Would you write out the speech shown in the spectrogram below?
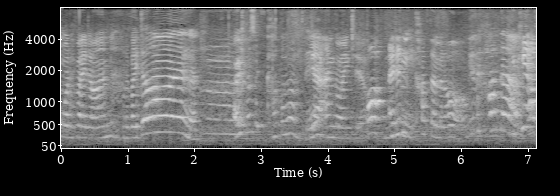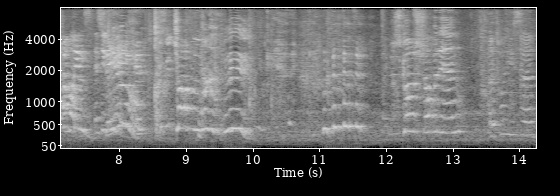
what have I done? What have I done? Uh, Are you supposed to cut them up big? Yeah, I'm going to. Fuck I didn't me. cut them at all. You have to cut them. You can't Chop cut them things Yes, big. you do. You chop them really big. Just go shove it in. That's what he said.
